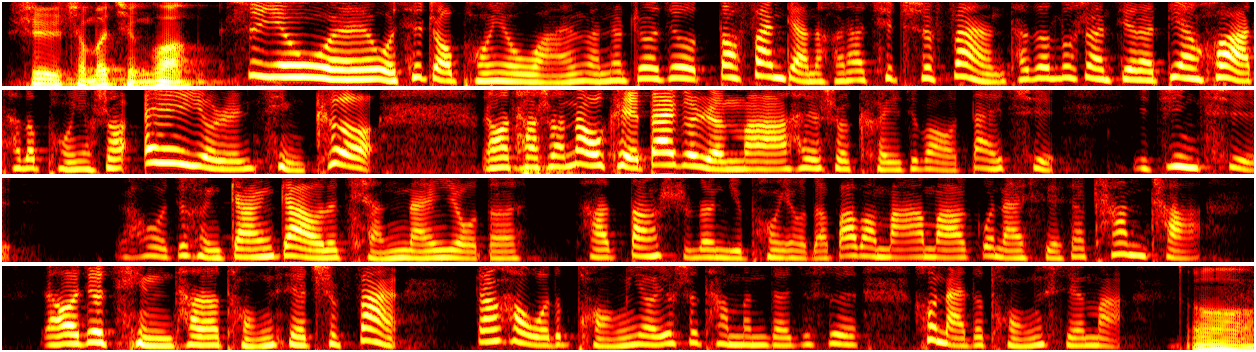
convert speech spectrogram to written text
是什么情况？是因为我去找朋友玩，完了之后就到饭点了，和他去吃饭。他在路上接了电话，他的朋友说：“哎，有人请客。”然后他说：“那我可以带个人吗？”他就说：“可以。”就把我带去。一进去，然后我就很尴尬，我的前男友的他当时的女朋友的爸爸妈妈过来学校看他，然后就请他的同学吃饭。刚好我的朋友又是他们的就是后来的同学嘛，啊、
